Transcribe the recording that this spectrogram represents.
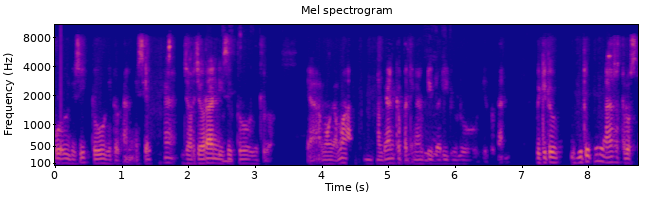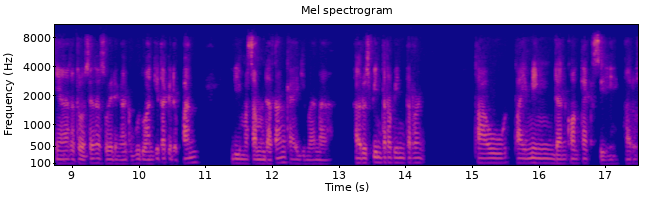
full di situ gitu kan. Istilahnya jor-joran di situ gitu loh. Ya mau nggak mau sampaikan kepentingan pribadi dulu gitu kan. Begitu begitu pula seterusnya seterusnya sesuai dengan kebutuhan kita ke depan di masa mendatang kayak gimana. Harus pinter-pinter tahu timing dan konteks sih harus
